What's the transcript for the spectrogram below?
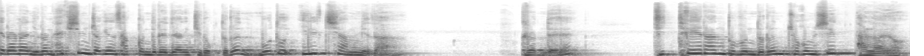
일어난 이런 핵심적인 사건들에 대한 기록들은 모두 일치합니다. 그런데 디테일한 부분들은 조금씩 달라요.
